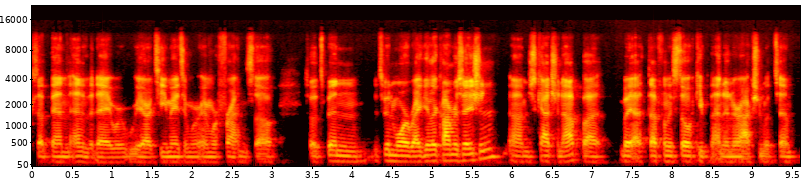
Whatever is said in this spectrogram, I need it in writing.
because at the end, end of the day, we're we are teammates and we're and we're friends. So so it's been it's been more regular conversation, um, just catching up. But but yeah, definitely still keep that interaction with Tim.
